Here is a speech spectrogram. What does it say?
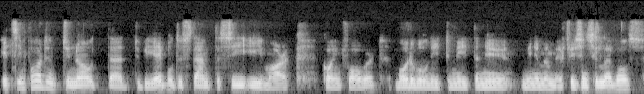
It's important to note that to be able to stamp the CE mark going forward, motor will need to meet the new minimum efficiency levels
